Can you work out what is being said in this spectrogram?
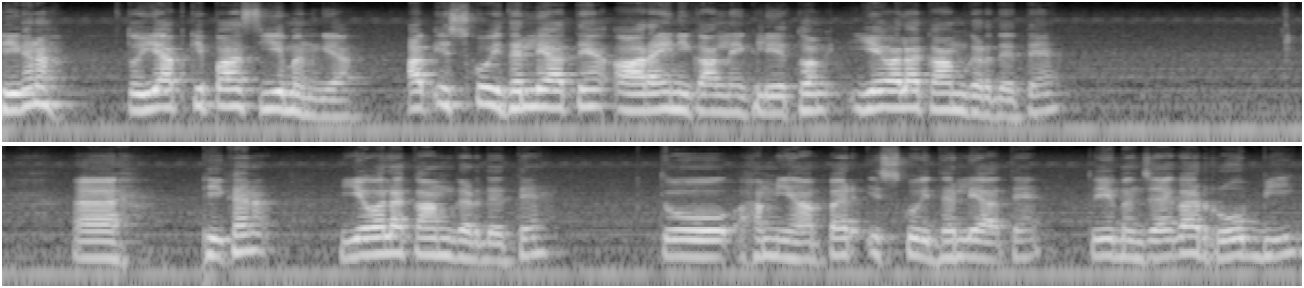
ठीक है ना? तो ये आपके पास ये बन गया। अब इसको इधर ले आते हैं आर आई निकालने के लिए। तो हम ये वाला काम कर देते हैं। ठीक है ना? ये वाला काम कर देते हैं। तो हम यहाँ पर इसको इधर ले आते हैं। तो ये बन जाएगा रो बी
